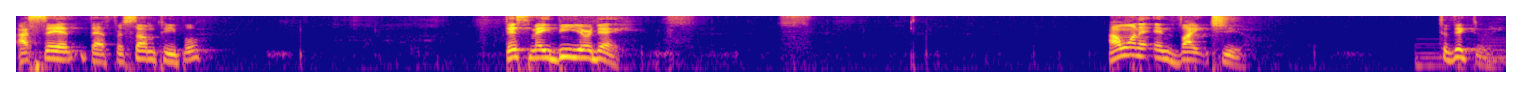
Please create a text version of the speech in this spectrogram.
I said that for some people, this may be your day. I want to invite you to victory.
